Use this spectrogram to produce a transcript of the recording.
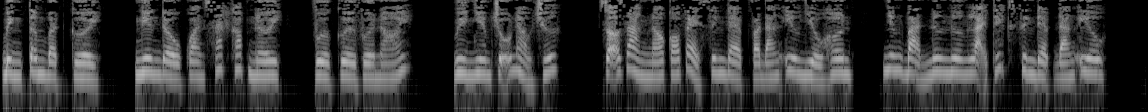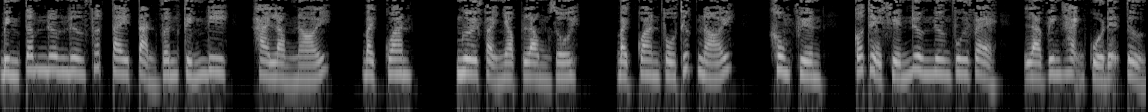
Bình tâm bật cười, nghiêng đầu quan sát khắp nơi, vừa cười vừa nói, uy nghiêm chỗ nào chứ? Rõ ràng nó có vẻ xinh đẹp và đáng yêu nhiều hơn, nhưng bản nương nương lại thích xinh đẹp đáng yêu. Bình tâm nương nương phất tay tản vân kính đi, hài lòng nói, bạch quan, ngươi phải nhọc lòng rồi. Bạch quan vô thức nói, không phiền, có thể khiến nương nương vui vẻ, là vinh hạnh của đệ tử.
